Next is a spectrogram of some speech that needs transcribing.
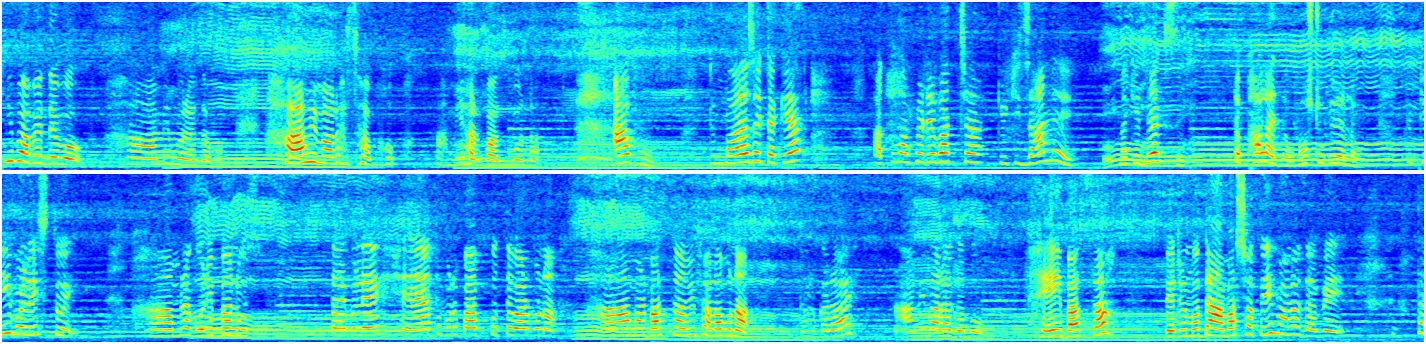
কীভাবে দেব? আমি মরে যাব। আমি মারা যাব। আমি আর বাঁচবো না। আপু, তুমি মারা যাইতা কে? আর তোমার পেটে বাচ্চা কে কি জানে? নাকি দেখছে? ফালাই দাও, নষ্ট করে দাও। কি বলিস তুই? আমরা গরিব মানুষ। তাই বলে হ্যাঁ এত বড় পাপ করতে পারব না। হ্যাঁ, আমার বাচ্চা আমি ফেলাবো না। দরকার হয় আমি মারা যাব। এই বাচ্চা পেটের মধ্যে আমার সাথেই মারা যাবে। তা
